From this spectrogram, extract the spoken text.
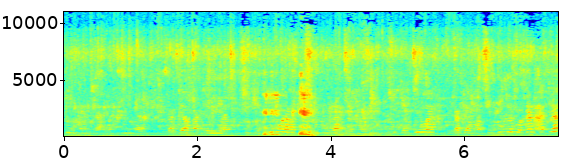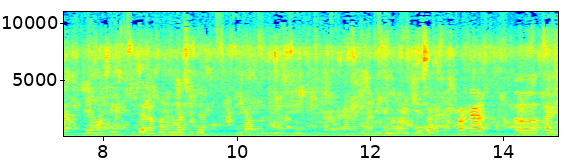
Tuhan Allah kita. Kadang ada yang sudah tua syukurlah yang masih sudah tua kadang masih muda bahkan ada yang masih sudah lakukan Tuhan sudah dipanggil Tuhan luar biasa. Maka eh, hari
